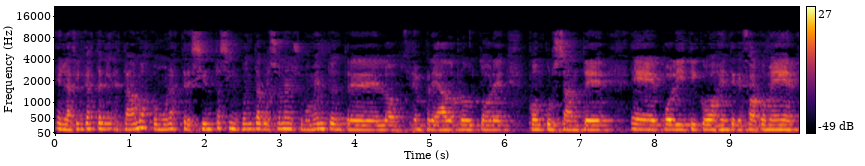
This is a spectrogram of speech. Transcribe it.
En la finca estábamos como unas 350 personas en su momento, entre los empleados, productores, concursantes, eh, políticos, gente que fue a comer,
